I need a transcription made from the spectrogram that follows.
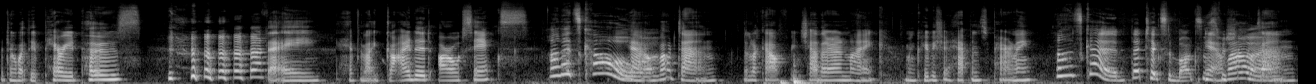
they talk about their period poos, they have like guided oral sex. Oh, that's cool. Yeah, well done. They look out for each other and like when creepy shit happens apparently. Oh, that's good. That ticks some boxes Yeah, for well sure. done.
